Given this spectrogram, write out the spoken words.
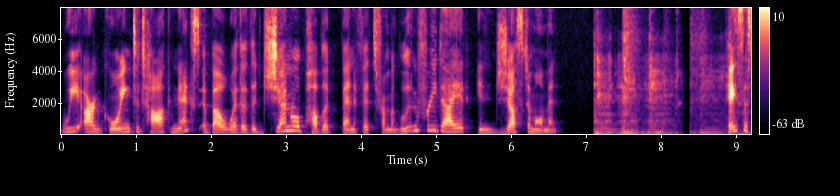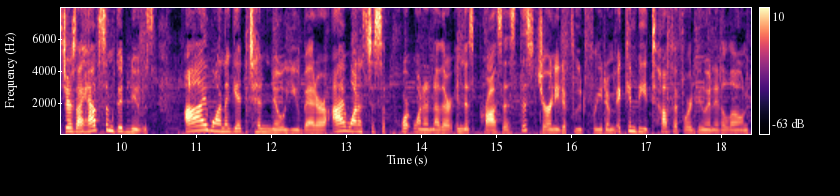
we are going to talk next about whether the general public benefits from a gluten free diet in just a moment. Hey, sisters, I have some good news. I want to get to know you better. I want us to support one another in this process, this journey to food freedom. It can be tough if we're doing it alone,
